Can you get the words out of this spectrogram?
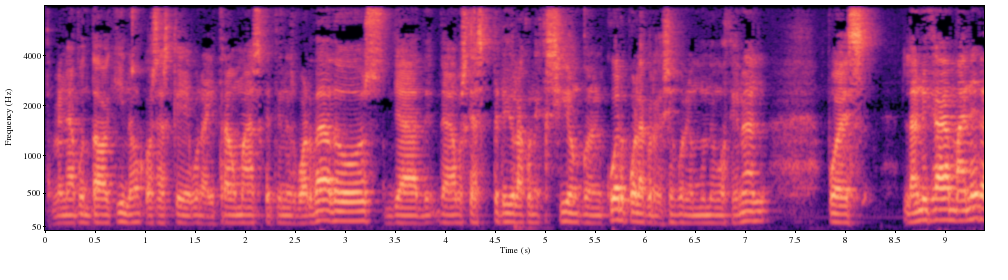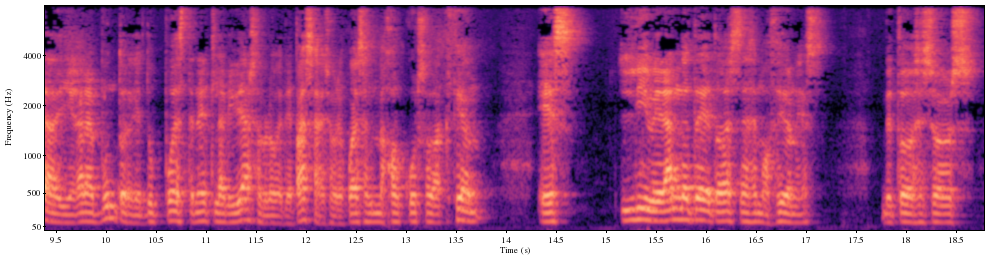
también he apuntado aquí, ¿no? Cosas que, bueno, hay traumas que tienes guardados, ya digamos que has perdido la conexión con el cuerpo, la conexión con el mundo emocional. Pues la única manera de llegar al punto en el que tú puedes tener claridad sobre lo que te pasa y sobre cuál es el mejor curso de acción es liberándote de todas esas emociones, de todos esos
